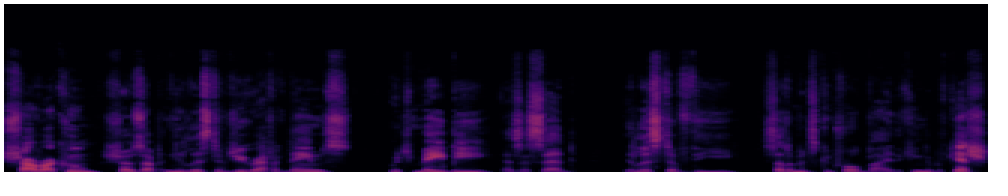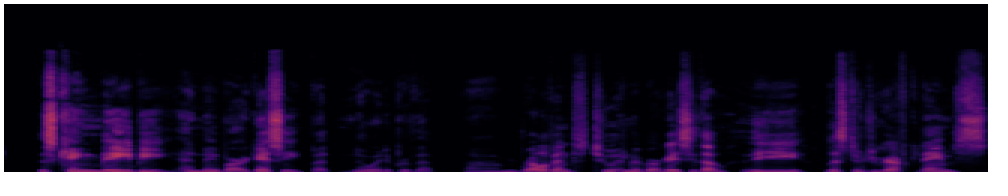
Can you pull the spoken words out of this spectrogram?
Sharakum shows up in the list of geographic names, which may be, as I said, a list of the settlements controlled by the kingdom of Kish. This king may be Enme Baragesi, but no way to prove that. Um, relevant to Enme Baragesi, though, the list of geographic names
